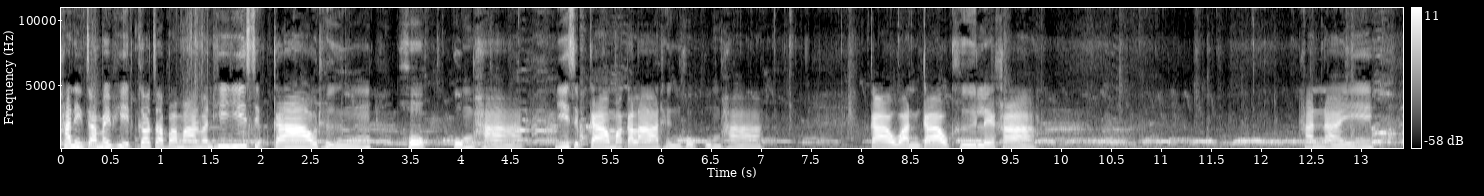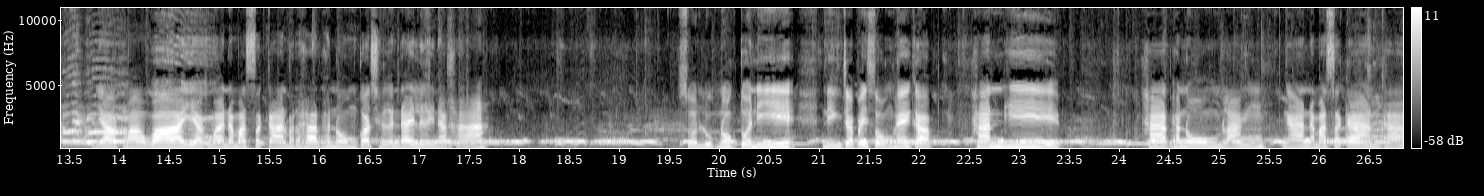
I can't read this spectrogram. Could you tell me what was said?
ถ้าหนิงจำไม่ผิดก็จะประมาณวันที่ 29 ถึง 6 กุมภา29 มกราถึง 6 กุมภา9วัน 9 คืนเลยค่ะ ท่านไหน อยากมาไหว้อยากมานมัสการพระธาตุพนมก็เชิญได้เลยนะคะ ส่วนลูกนกตัวนี้หนิงจะไปส่งให้กับท่านที่ธาตุพนมหลังงานนมัสการค่ะ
